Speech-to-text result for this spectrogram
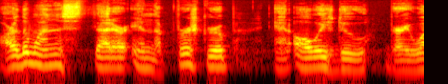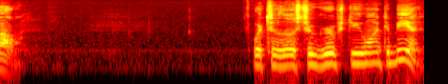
are the ones that are in the first group and always do very well. Which of those two groups do you want to be in?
